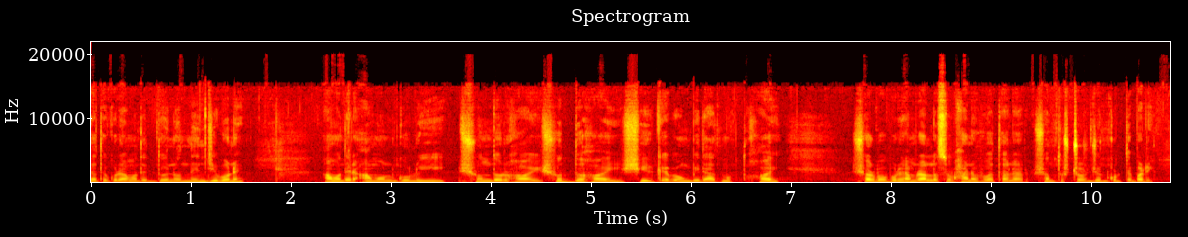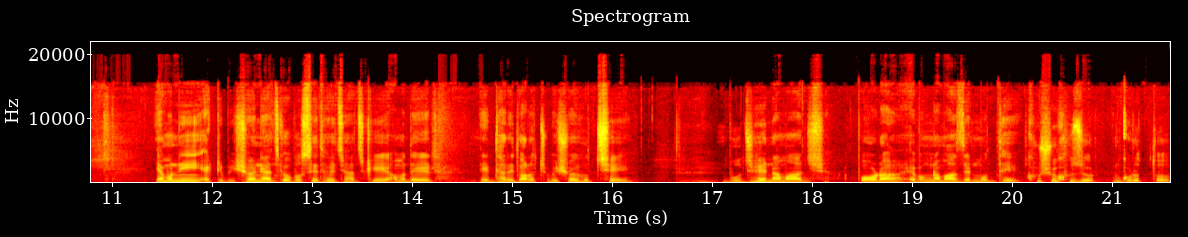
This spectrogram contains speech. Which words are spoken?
যাতে করে আমাদের দৈনন্দিন জীবনে আমাদের আমলগুলি সুন্দর হয়, শুদ্ধ হয়, শির্ক এবং বিদাত মুক্ত হয়। সর্বোপরি আমরা আল্লাহ সুবহানুভতালার সন্তুষ্ট অর্জন করতে পারি। এমনই একটি বিষয় নিয়ে আজকে উপস্থিত হয়েছে। আজকে আমাদের নির্ধারিত আলোচ্য বিষয় হচ্ছে বুঝে নামাজ পড়া এবং নামাজের মধ্যে খুশু খুজুর গুরুত্ব।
